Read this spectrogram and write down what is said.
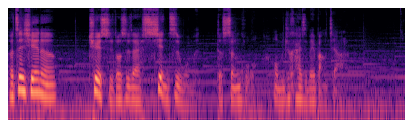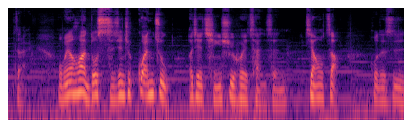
而这些呢，确实都是在限制我们的生活。我们就开始被绑架了。我们要花很多时间去关注，而且情绪会产生焦躁。或者是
